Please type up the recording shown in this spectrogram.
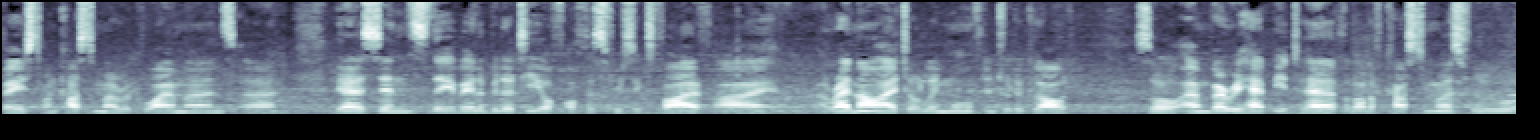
based on customer requirements. And yeah, since the availability of Office 365, I right now I totally moved into the cloud. So I'm very happy to have a lot of customers who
